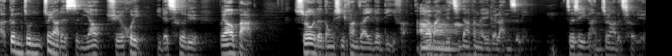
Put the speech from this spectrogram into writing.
啊，更重重要的是，你要学会你的策略，不要把所有的东西放在一个地方，不要把你的鸡蛋放在一个篮子里，这是一个很重要的策略。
